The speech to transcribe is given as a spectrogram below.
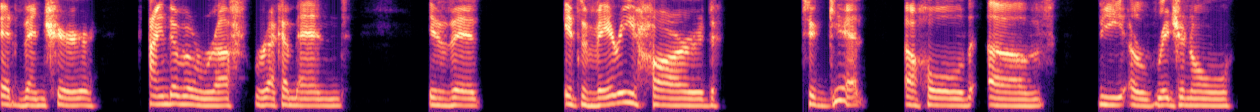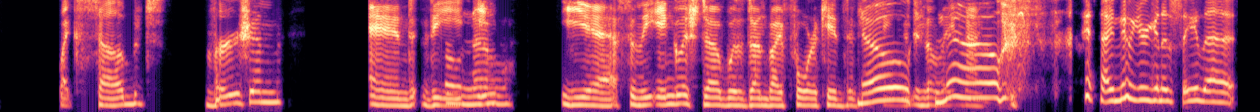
adventure kind of a rough recommend is that it's very hard to get a hold of the original like subbed version and oh, the oh, no. yes and the english dub was done by 4Kids no in the no. I knew you were gonna say that.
